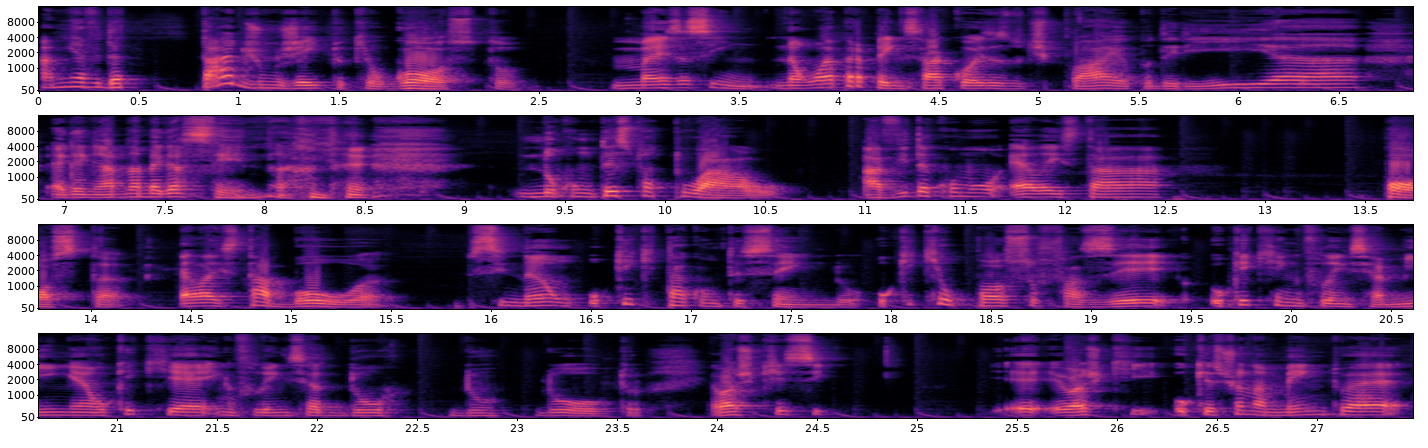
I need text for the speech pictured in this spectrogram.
a minha vida tá de um jeito que eu gosto mas assim não é para pensar coisas do tipo ah eu poderia é, ganhar na Mega Sena né? no contexto atual a vida como ela está posta ela está boa se não, o que está acontecendo? O que, que eu posso fazer? O que, que é influência minha? O que, que é influência do, do, do outro? Eu acho que esse. Eu acho que o questionamento é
